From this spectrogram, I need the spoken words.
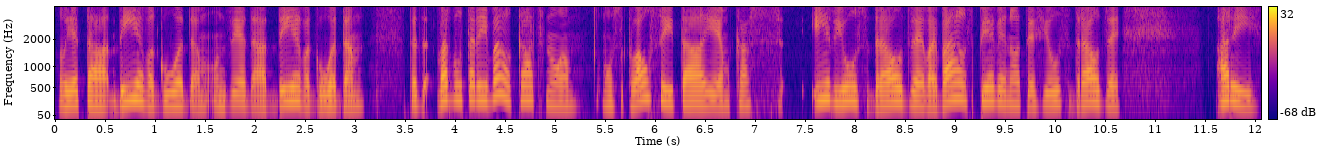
lietā Dieva godam un dziedāt Dieva godam, tad varbūt arī vēl kāds no mūsu klausītājiem, kas ir jūsu draudzē vai vēlas pievienoties jūsu draudzē, arī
